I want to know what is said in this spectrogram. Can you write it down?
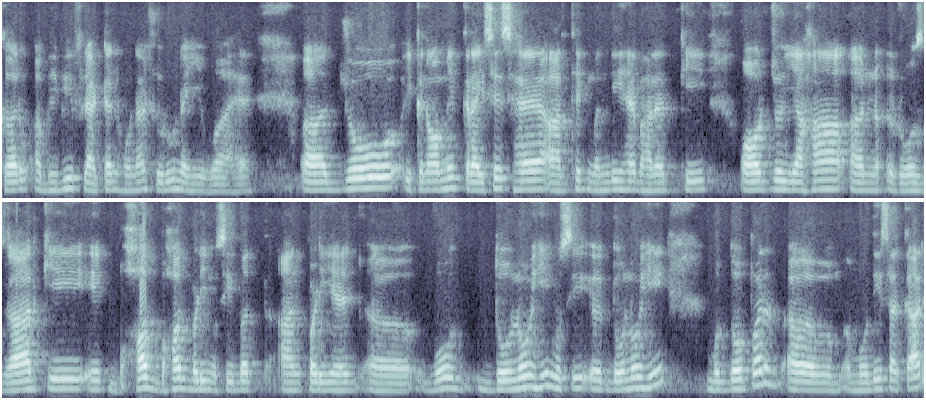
कर्व अभी भी फ्लैटन होना शुरू नहीं हुआ है। जो इकोनॉमिक क्राइसिस है, आर्थिक मंदी है भारत की, और जो यहाँ रोज़गार की एक बहुत बहुत बड़ी मुसीबत आन पड़ी है वो दोनों ही मुसी दोनों ही मुद्दों पर मोदी सरकार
